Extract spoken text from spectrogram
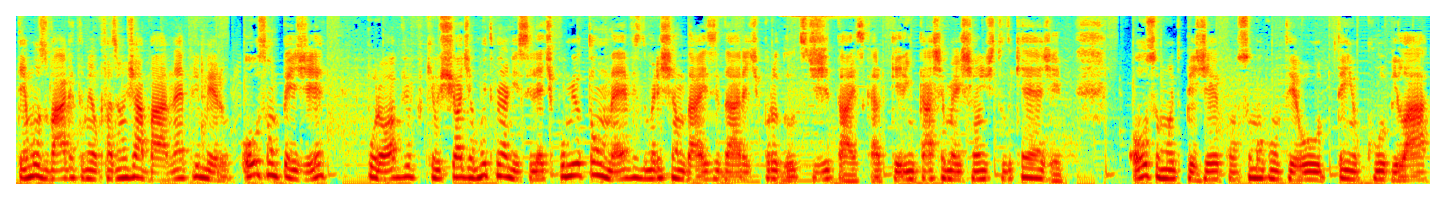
temos vaga também, vou fazer um jabá, né? Primeiro, ouçam PG, por óbvio, porque o Shiod é muito melhor nisso. Ele é tipo o Milton Neves do merchandise da área de produtos digitais, cara, porque ele encaixa merchan de tudo que é jeito. Ouçam muito PG, consumam conteúdo, tem o clube lá,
